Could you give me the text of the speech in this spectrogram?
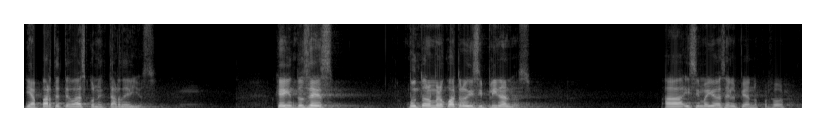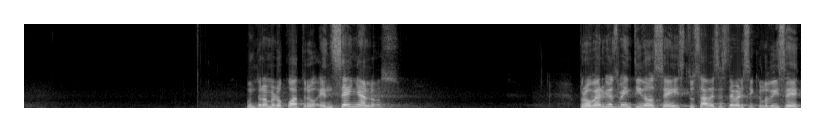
Y aparte te vas a desconectar de ellos. Ok, entonces, punto número cuatro, disciplínalos. Ah, ¿Y si me ayudas en el piano, por favor? Punto número cuatro, enséñalos. Proverbios 22, 6, tú sabes este versículo, dice,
